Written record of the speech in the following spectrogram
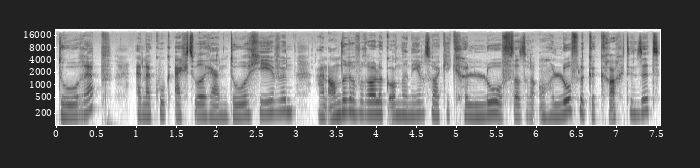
door heb en dat ik ook echt wil gaan doorgeven aan andere vrouwelijke ondernemers, waar ik geloof dat er een ongelooflijke kracht in zit,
